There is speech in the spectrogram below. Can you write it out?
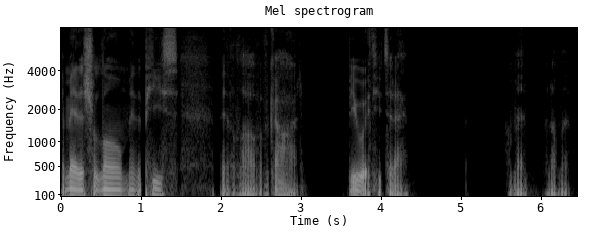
And may the shalom, may the peace, may the love of God be with you today. Amen and amen.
